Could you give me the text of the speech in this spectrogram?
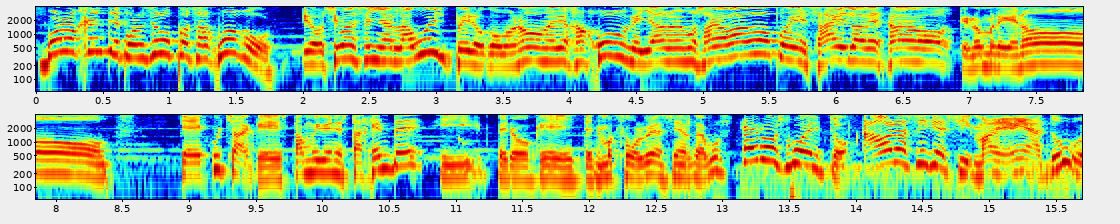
Bueno, gente, pues nos hemos pasado el juego. Os iba a enseñar la Will, pero como no me deja el juego, que ya lo hemos acabado, pues ahí lo he dejado. Que nombre, que no... Que escucha, que está muy bien esta gente, y, pero que tenemos que volver a enseñar la bus. ¡Hemos vuelto! Ahora sí que sí. Madre mía, tú,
